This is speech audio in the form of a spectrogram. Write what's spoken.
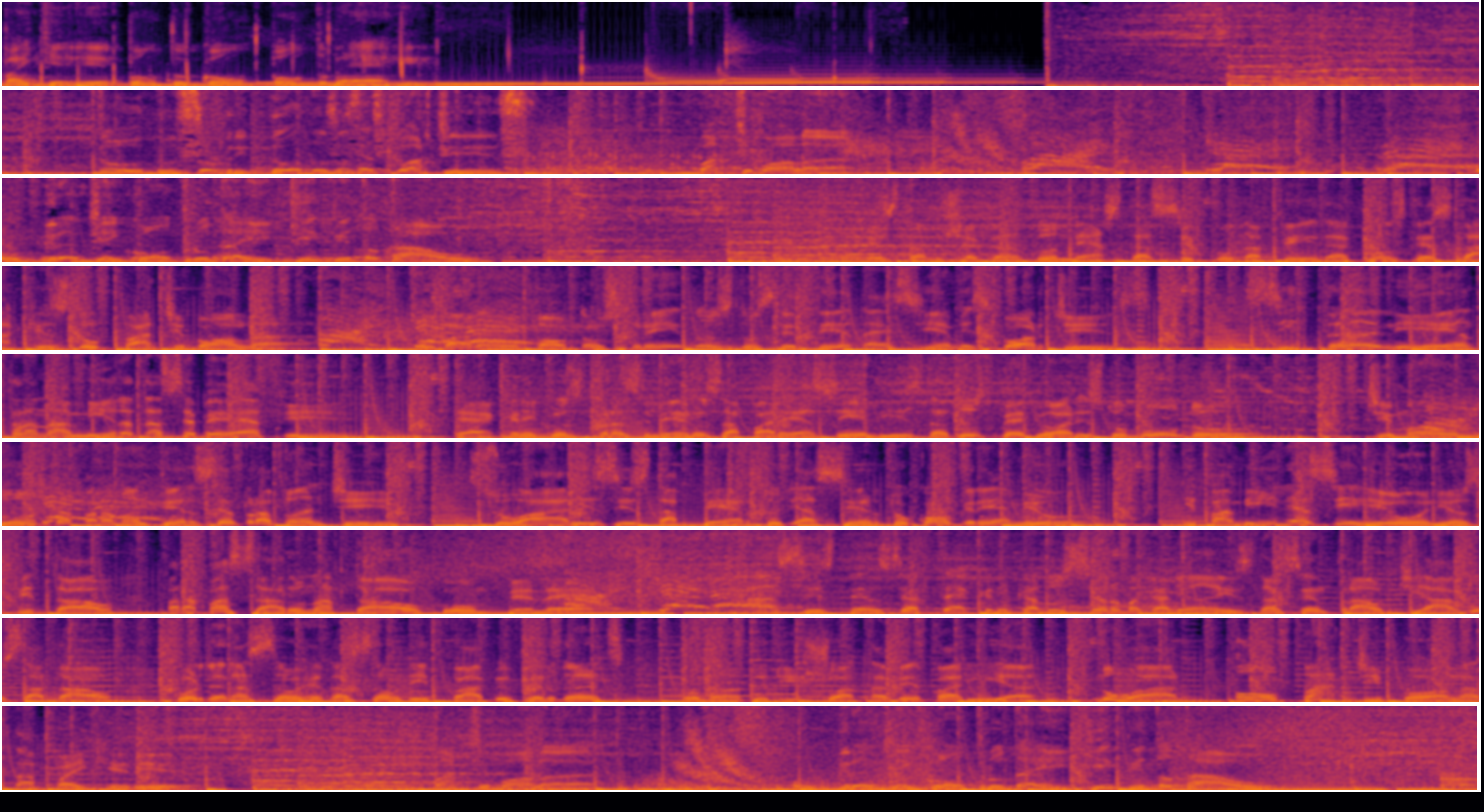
Paiquerê.com.br Tudo sobre todos os esportes. Bate-bola. O grande encontro da equipe total. Estamos chegando nesta segunda-feira com os destaques do bate-bola. O Barão volta aos treinos do CT da SM Esportes. Zidane entra na mira da CBF. Técnicos brasileiros aparecem em lista dos melhores do mundo. Timão luta para manter centroavante. Soares está perto de acerto com o Grêmio. E família se reúne hospital para passar o Natal com Pelé. Assistência técnica Luciano Magalhães, da Central Tiago Sadal, coordenação e redação de Fábio Fernandes, comando de JB Faria, no ar, o bate-bola da Pai Querer. Bate-bola. O grande encontro da equipe total.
